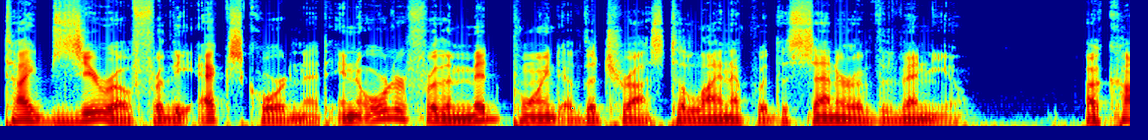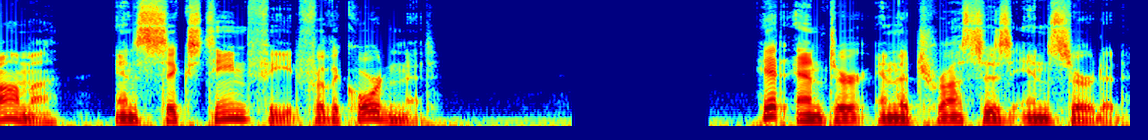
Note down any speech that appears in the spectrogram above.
type 0 for the x-coordinate in order for the midpoint of the truss to line up with the center of the venue, a comma, and 16 feet for the coordinate. Hit enter and the truss is inserted.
